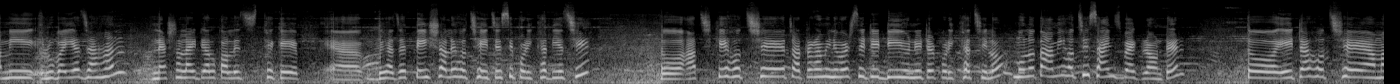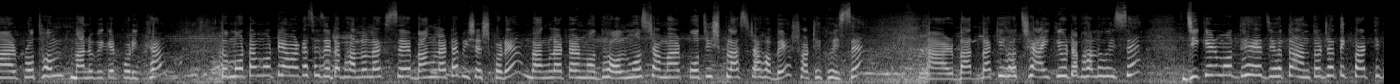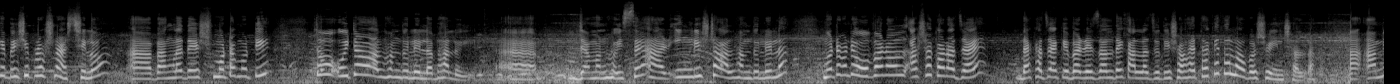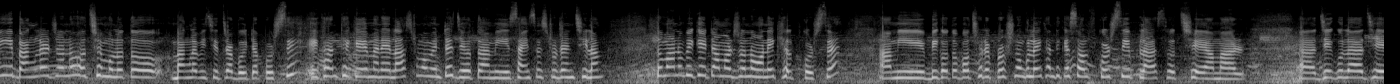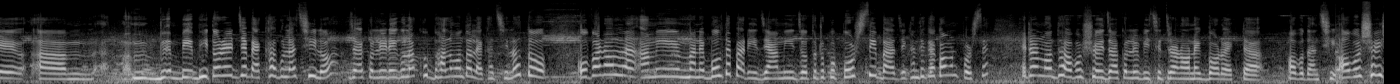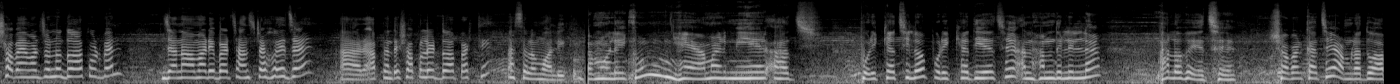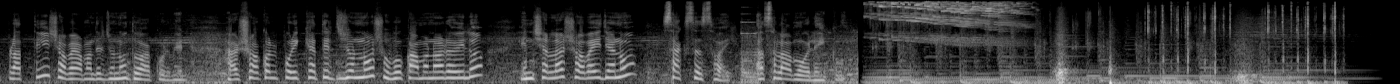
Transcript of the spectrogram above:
আমি Rubaiya Jahan national ideal college থেকে দু হাজার তেইশ সালে হচ্ছে এইচএসসি পরীক্ষা দিয়েছি। তো আজকে হচ্ছে চট্টগ্রাম ইউনিভার্সিটির ডি ইউনিটের পরীক্ষা ছিল। মূলত আমি হচ্ছে সায়েন্স ব্যাকগ্রাউন্ডের তো এটা হচ্ছে আমার প্রথম মানবিকের পরীক্ষা। তো মোটামুটি আমার কাছে যেটা ভালো লাগছে বাংলাটা বিশেষ করে। বাংলাটার মধ্যে অলমোস্ট আমার পঁচিশ প্লাসটা হবে সঠিক হয়েছে আর বাদ বাকি হচ্ছে আইকিউটা ভালো হয়েছে জিকের মধ্যে যেহেতু আন্তর্জাতিক পার্ট থেকে বেশি প্রশ্ন আসছিল বাংলাদেশ মোটামুটি, তো ওইটাও আলহামদুলিল্লাহ ভালোই যেমন হয়েছে আর ইংলিশটা আলহামদুলিল্লাহ মোটামুটি ওভারঅল আশা করা যায়। দেখা যাক এবার রেজাল্ট দেখ আল্লাহ যদি সহায় থাকে, তাহলে অবশ্যই ইনশাল্লাহ। আমি বাংলার জন্য হচ্ছে মূলত বাংলা বিচিত্রা বইটা পড়ছি। এখান থেকে মানে লাস্ট মোমেন্টে যেহেতু আমি সায়েন্সের স্টুডেন্ট ছিলাম, তো মানবিক এটা আমার জন্য অনেক হেল্প করছে। আমি বিগত বছরের প্রশ্নগুলো এখান থেকে সলভ করছি প্লাস হচ্ছে আমার যেগুলা যে ভিতরের যে ব্যাখ্যাগুলো ছিল জয়কলির এগুলো খুব ভালো মতো লেখা ছিল। তো ওভারঅল আমি মানে বলতে পারি যে আমি যতটুকু পড়ছি বা যেখান থেকে কমেন্ট পড়ছে, এটার মধ্যে অবশ্যই জয়কলির বিচিত্রার অনেক বড় একটা অবদান ছিল। অবশ্যই সবাই আমার জন্য দোয়া করবেন, যেন আমার এবার চান্সটা হয়ে যায়। আর আপনাদের সকলের দোয়া প্রার্থী, আসসালামু আলাইকুম। আসসালামু আলাইকুম। হ্যাঁ আমার মেয়ের আজ পরীক্ষা ছিল, পরীক্ষা দিয়েছে, আলহামদুলিল্লাহ ভালো হয়েছে। সবার কাছে আমরা দোয়া প্রার্থী, সবাই আমাদের জন্য দোয়া করবেন। আর সকল পরীক্ষার্থীর জন্য শুভকামনা রইল। ইনশাল্লাহ সবাই যেন সাকসেস হয়। আসসালামু আলাইকুম।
